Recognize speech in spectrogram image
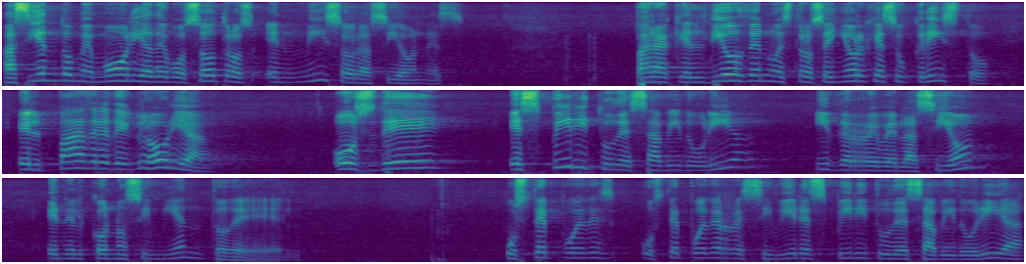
haciendo memoria de vosotros en mis oraciones para que el Dios de nuestro Señor Jesucristo, el Padre de Gloria, os dé espíritu de sabiduría y de revelación en el conocimiento de Él. Usted puede, usted puede recibir espíritu de sabiduría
